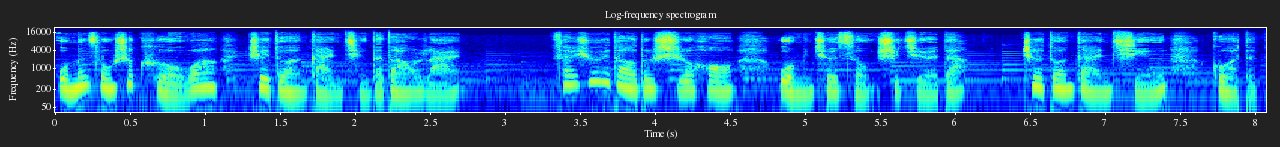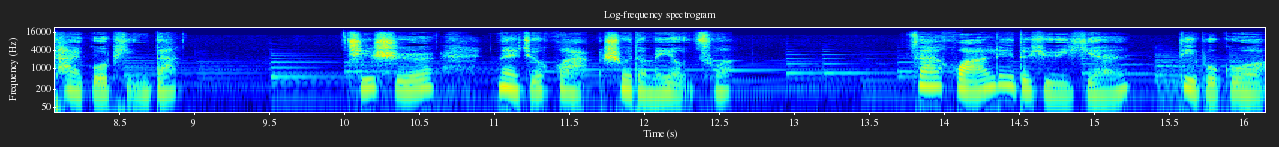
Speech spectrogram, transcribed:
我们总是渴望这段感情的到来；在遇到的时候，我们却总是觉得。这段感情过得太过平淡。其实那句话说的没有错。再华丽的语言抵不过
